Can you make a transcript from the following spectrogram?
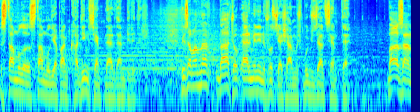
İstanbul'u İstanbul yapan kadim semtlerden biridir. Bir zamanlar daha çok Ermeni nüfus yaşarmış bu güzel semtte. Bazen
